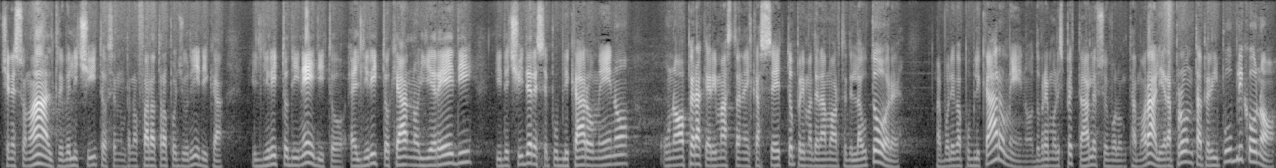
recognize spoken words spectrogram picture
Ce ne sono altri, ve li cito non, per non farla troppo giuridica. Il diritto di inedito è il diritto che hanno gli eredi di decidere se pubblicare o meno un'opera che è rimasta nel cassetto prima della morte dell'autore. La voleva pubblicare o meno? Dovremmo rispettare le sue volontà morali. Era pronta per il pubblico o no?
